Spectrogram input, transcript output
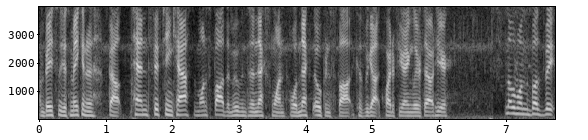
I'm basically just making about 10, 15 casts in one spot, then moving to the next one, well, next open spot, because we got quite a few anglers out here. Another one, the buzz bait.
